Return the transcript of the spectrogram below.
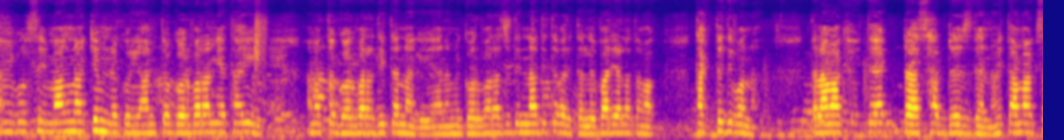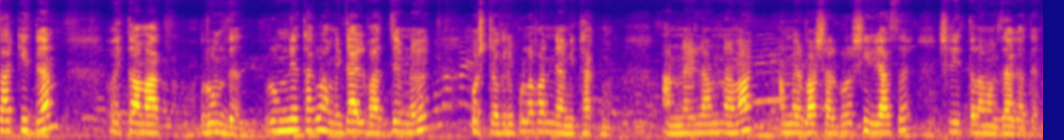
আমি বলছি মাংনা কেমনে করি? আমি তো ঘর ভাড়া নিয়ে থাকি। আমার তো ঘর ভাড়া দিতে না গে। আমি ঘর ভাড়া যদি না দিতে পারি, তাহলে বাড়িওয়ালা তো আমাকে থাকতে দিব না। তাহলে আমাকে হয়তো একটা সার ড্রেস দেন, হয়তো আমাকে চাকরি দেন, হয়তো আমাকে রুম দেন। রুম নিয়ে থাকলে আমি ডাইল ভাত যেমনি হয় কষ্ট করে পোলাপান নিয়ে আমি থাকব আর নাইলে আপনি আমাক আপনার বাসার ঘরে সিঁড়ি আছে, সিঁড়ির তলা আমাকে জায়গা দেন।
